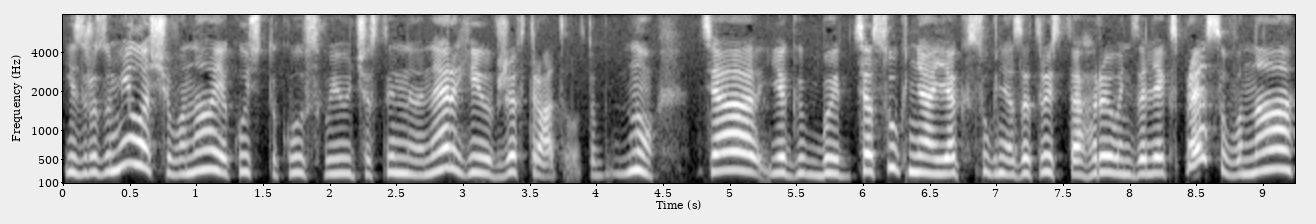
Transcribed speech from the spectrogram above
і зрозуміла, що вона якусь таку свою частинну енергію вже втратила. Тобто, ну, ця, якби, ця сукня, як сукня за 300 гривень з Аліекспресу, вона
